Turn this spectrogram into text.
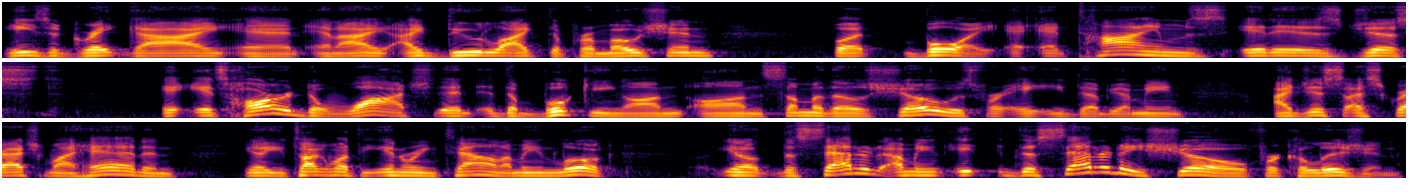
he's a great guy, and and I I do like the promotion, but boy, at, at times it is just it's hard to watch the, the booking on on some of those shows for AEW. I mean, I just I scratch my head, and you know, you talk about the in ring talent. I mean, look you know, the Saturday, I mean, it, the Saturday show for Collision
